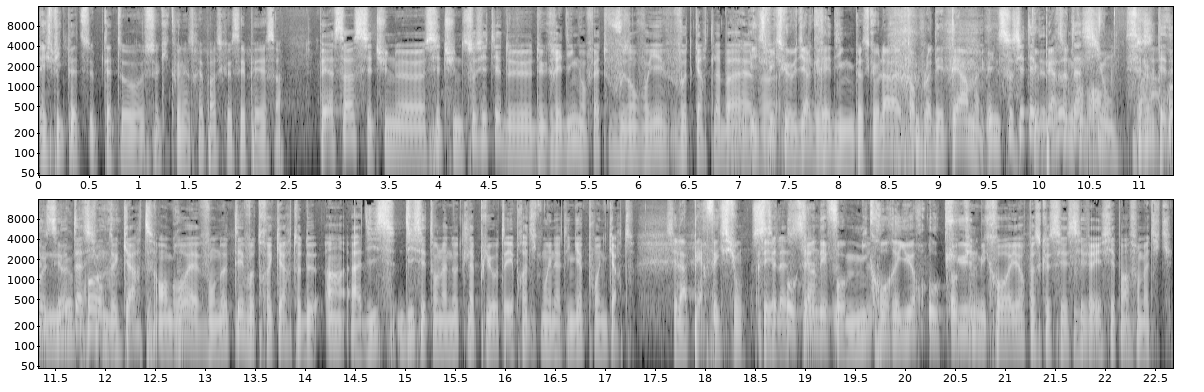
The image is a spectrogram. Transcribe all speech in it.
Explique peut-être peut-être aux- ceux qui connaîtraient pas ce que c'est PSA. PSA c'est une euh, c'est une société de, de grading en fait. Vous envoyez votre carte là-bas. Explique ce que veut dire grading parce que là, t'emploies des termes. une société que de personne notation. C'est société pro, de notation de cartes. En gros, elles vont noter votre carte de 1 à 10, 10 étant la note la plus haute et pratiquement inatteignable pour une carte. C'est la perfection. C'est aucun défaut. Micro rayure, aucune. Aucune micro-rayure parce que c'est c'est vérifié par informatique.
